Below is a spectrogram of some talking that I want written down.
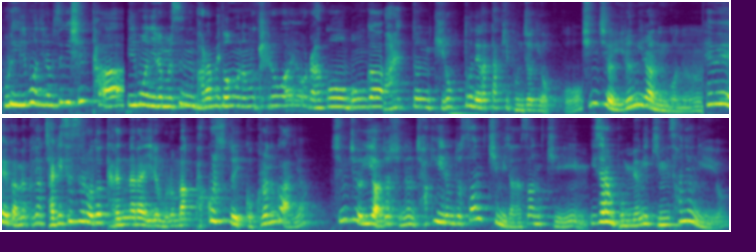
우리 일본 이름 쓰기 싫다 일본 이름을 쓰는 바람에 너무너무 괴로워요 라고 뭔가 말했던 기록도 내가 딱히 본 적이 없고 심지어 이름이라는 거는 해외에 가면 그냥 자기 스스로도 다른 나라 이름으로 막 바꿀 수도 있고 그러는 거 아니야? 심지어 이 아저씨는 자기 이름도 썬킴이잖아, 썬킴. 이 사람 본명이 김선영이에요.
